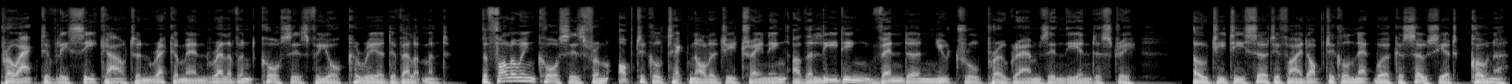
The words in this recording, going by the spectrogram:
proactively seek out and recommend relevant courses for your career development. The following courses from Optical Technology Training are the leading vendor-neutral programs in the industry. OTT Certified Optical Network Associate, CONA.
